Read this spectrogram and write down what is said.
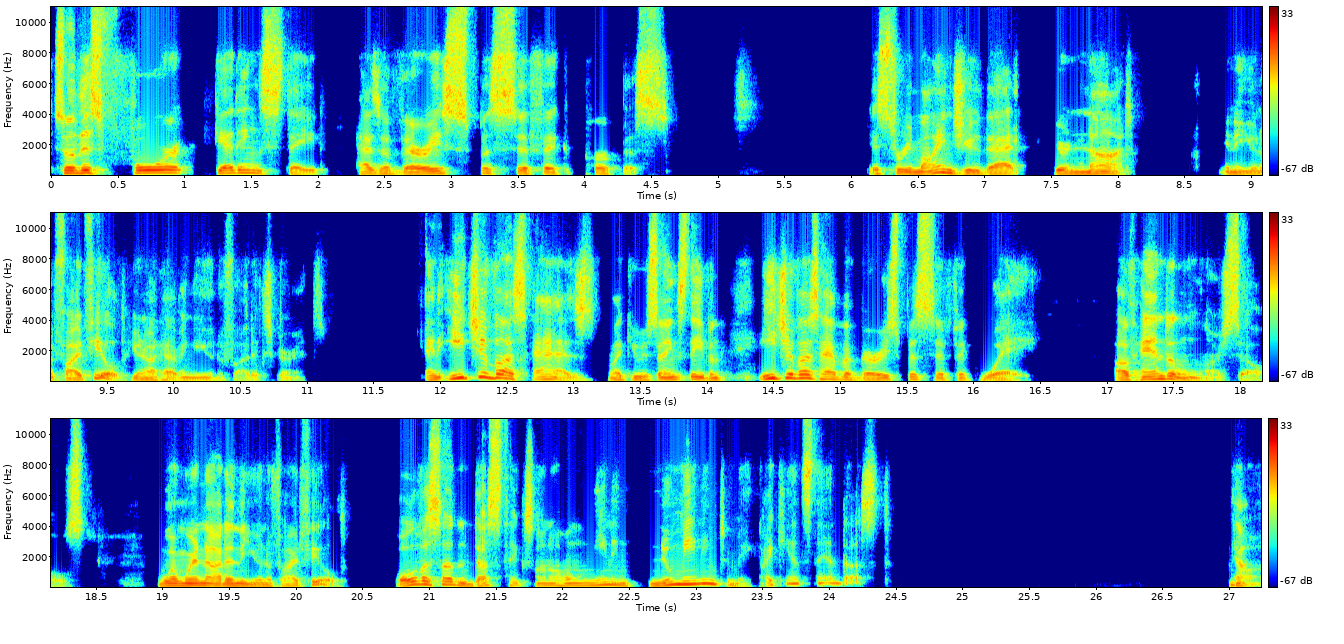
So, this forgetting state has a very specific purpose. It's to remind you that you're not in a unified field, you're not having a unified experience. And each of us has, like you were saying, Stephen, each of us have a very specific way of handling ourselves when we're not in the unified field. All of a sudden, dust takes on a whole meaning, new meaning to me. I can't stand dust. Now,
